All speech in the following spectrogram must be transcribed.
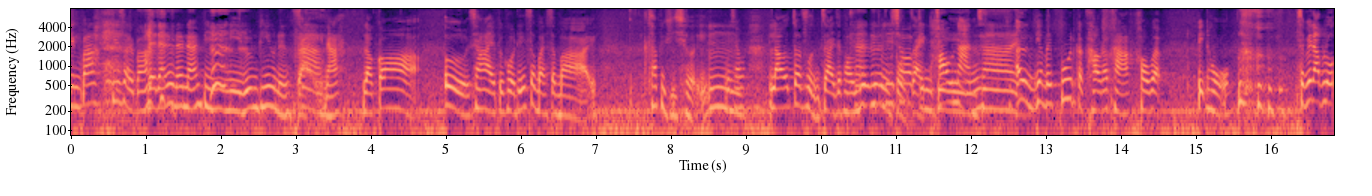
จริงปะพี่ใส่ปะ เดี๋ยวนะเดี๋ยวนะนะมีมีมีรุ่นพี่คนหนึ่งใส่ค่ะนะ แล้วก็ เออใช่เป็นคนที่สบายสบายๆ ชอบอยู่เฉยๆไม่ชอบเราจะสนใจเฉพาะแค่เรื่องที่ตัวเองสนใจเรื่องที่ชอบจริงๆเท่านั้นใช่ เอออย่าไปพูดกับเขานะคะ เขาแบบปิดหู ฉันไม่รับรู้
